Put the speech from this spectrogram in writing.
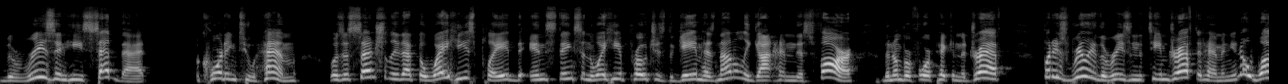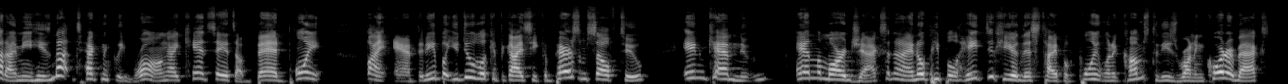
the reason he said that, according to him, was essentially that the way he's played, the instincts and the way he approaches the game has not only got him this far, the number four pick in the draft, but is really the reason the team drafted him. And you know what? I mean, he's not technically wrong. I can't say it's a bad point by Anthony, but you do look at the guys he compares himself to in Cam Newton and Lamar Jackson. And I know people hate to hear this type of point when it comes to these running quarterbacks,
